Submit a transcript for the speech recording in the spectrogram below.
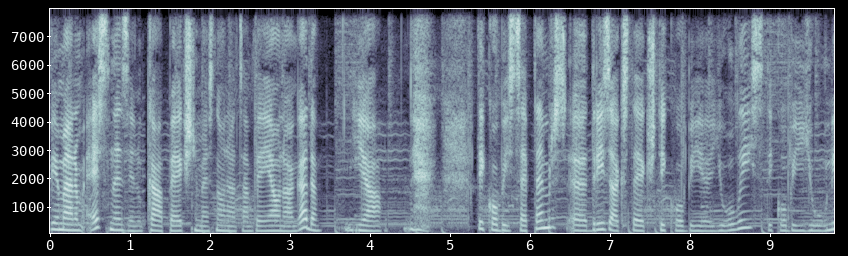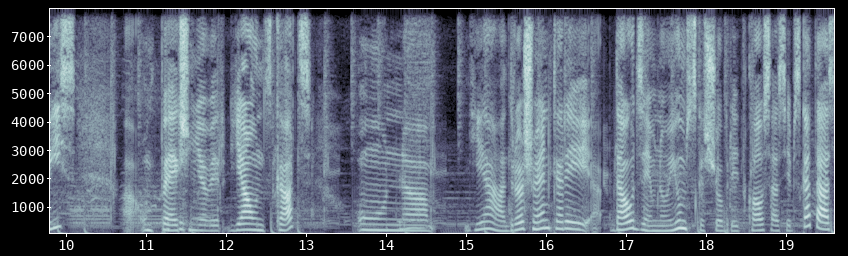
piemēram, es nezinu, kā pēkšņi mēs nonācām pie jaunā gada. Jā, tikko bija septembris, drīzāk es teikšu, tikko bija jūlijas, tikko bija jūnijas, un pēkšņi jau ir jauns gads. Un, jā, droši vien, ka arī daudziem no jums, kas šobrīd klausās, jeb skatās,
